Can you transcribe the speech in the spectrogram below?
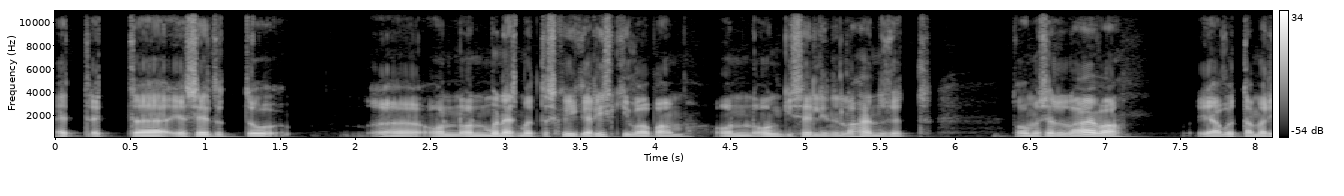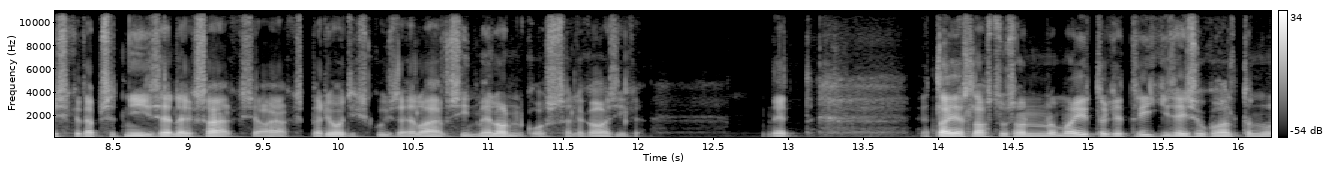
et, et ja seetõttu äh, on, on mõnes mõttes kõige riskivabam, on, ongi selline lahendus, et toome selle laeva ja võtame riske täpselt nii selleks ajaks ja ajaks perioodiks, kui see laev siin meil on koos selle gaasiga. et et laias laastus on, ma ei ütlegi, et riigi seisukohalt on,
